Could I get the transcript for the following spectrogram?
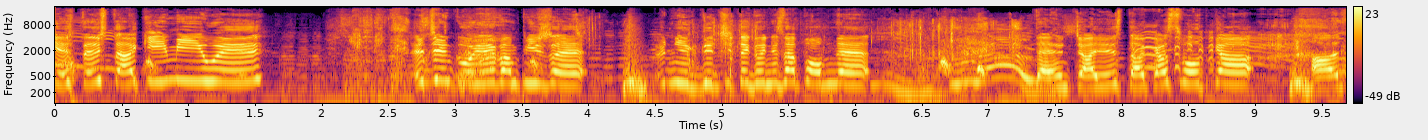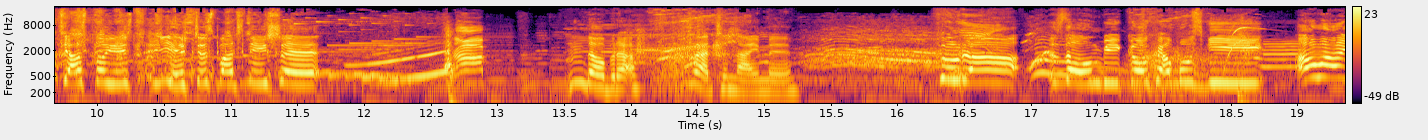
Jesteś taki miły! E, Dziękuję, wampirze! Nigdy ci tego nie zapomnę! Tęcza jest taka słodka, a ciasto jest jeszcze smaczniejsze! Dobra, zaczynajmy. Hurra! Zombie kocha mózgi! Ała,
